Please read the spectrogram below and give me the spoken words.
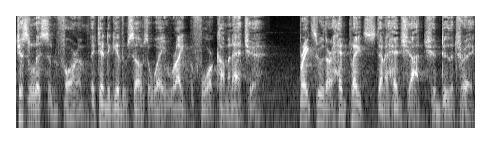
Just listen for them. They tend to give themselves away right before coming at you. Break through their head plates, then a headshot should do the trick.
